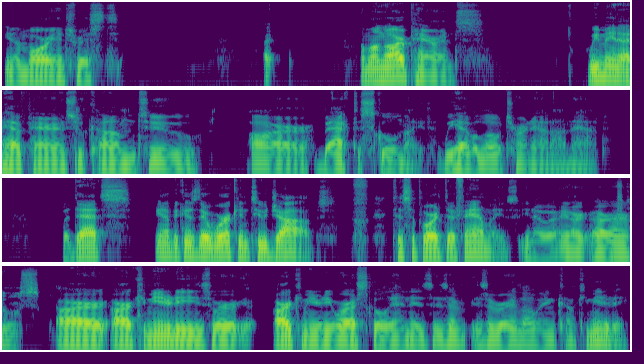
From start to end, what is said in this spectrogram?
you know, more interest I, among our parents we may not have parents who come to our back to school night. We have a low turnout on that. But that's, you know, because they're working two jobs to support their families. You know, our our our, our communities where our community where our school in is is a is a very low income community.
